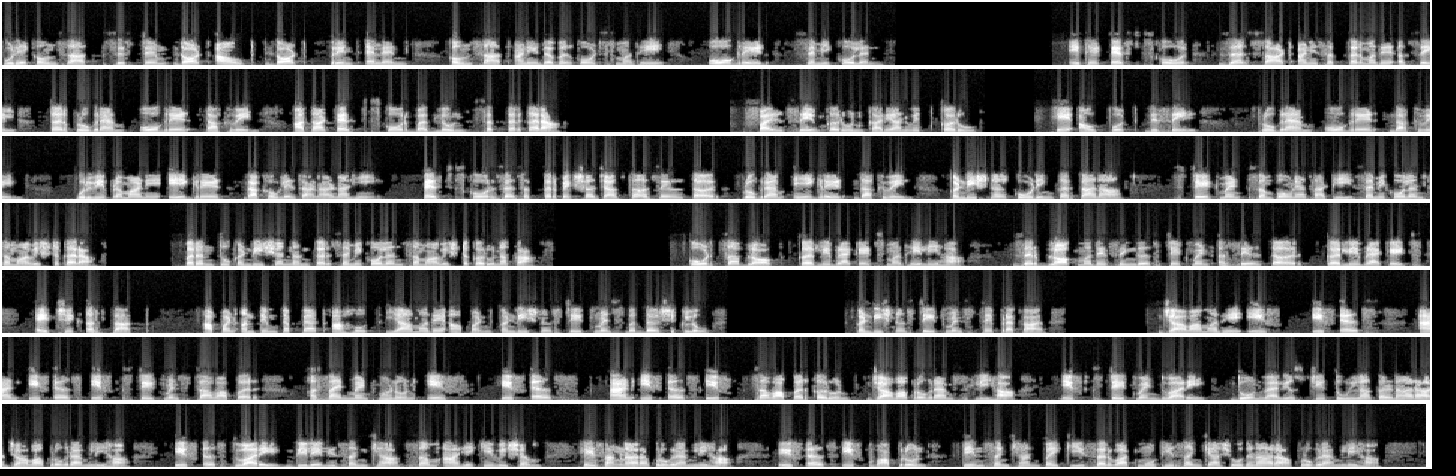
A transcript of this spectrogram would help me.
पुढे कंसात system dot out dot println कंसात आणि डबल कोट्समध्ये ओ ग्रेड सेमिकोलॉन येथे test score जर 60 आणि 70 मध्ये असेल तर प्रोग्रॅम ओ ग्रेड दाखवेल. आता टेस्टस्कोर बदलून 70 करा. फाईल सेव्ह करून कार्यान्वित करू. हे आऊटपुट दिसेल. प्रोग्रॅम ओ ग्रेड दाखवेल. पूर्वीप्रमाणे आ ग्रेड दाखवले जाणार नाही. टेस्टस्कोर जर 70 पेक्षा जास्त असेल तर प्रोग्रॅम आ ग्रेड दाखवेल. कंडिशनल कोडिंग करताना स्टेटमेंट संपवण्यासाठी सेमिकोलॉन समाविष्ट करा. परंतु कंडिशन नंतर सेमिकोलॉन समाविष्ट करू नका. कोडचा ब्लॉक कर्ली ब्रॅकेट्समध्ये लिहा. जर ब्लॉकमध्ये सिंगल स्टेटमेंट असेल तर कर्ली ब्रॅकेट्स ऐच्छिक असतात. आपण अंतिम टप्प्यात आहोत. यामध्ये आपण कंडिशनल स्टेटमेंट्सबद्दल शिकलो. कंडिशनल स्टेटमेंट्स चे प्रकार. जावा मध्ये if if else and if else if statements चा वापर. असाइनमेंट म्हणून if if else and if else if चा वापर करून जावा प्रोग्राम्स लिहा. आयएफ स्टेटमेंटद्वारे दोन व्हॅल्यूजची तुलना करणारा जावा प्रोग्राम लिहा. If एल्से द्वारे दिलेली संख्या सम आहे की विषम हे सांगणारा प्रोग्रॅम लिहा. If else आयएफ वापरून तीन संख्यांपैकी सर्वात मोठी संख्या शोधणारा प्रोग्राम लिहा.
